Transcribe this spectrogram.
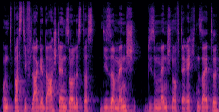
und was die Flagge darstellen soll, ist, dass dieser Mensch, diesem Menschen auf der rechten Seite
